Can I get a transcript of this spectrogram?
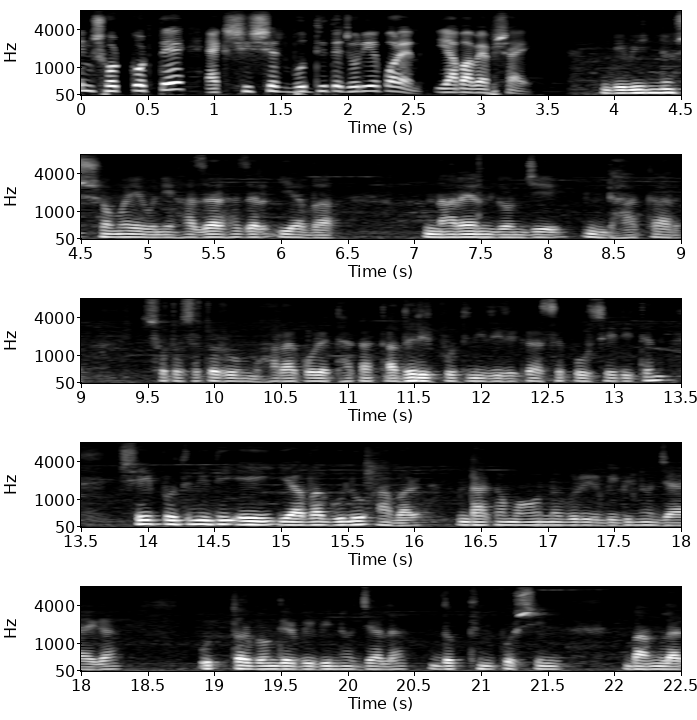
ঋণ শোধ করতে এক শিষ্যের বুদ্ধিতে জড়িয়ে পড়েন ইয়াবা ব্যবসায়। বিভিন্ন সময়ে উনি হাজার হাজার ইয়াবা নারায়ণগঞ্জে, ঢাকার ছোট ছোট রুম ভাড়া করে থাকা তাদেরই প্রতিনিধিদের কাছে পৌঁছে দিতেন। সেই প্রতিনিধি এই ইয়াবাগুলো আবার ঢাকা মহানগরীর বিভিন্ন জায়গা উত্তরবঙ্গের বিভিন্ন জেলা দক্ষিণ পশ্চিম বাংলার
